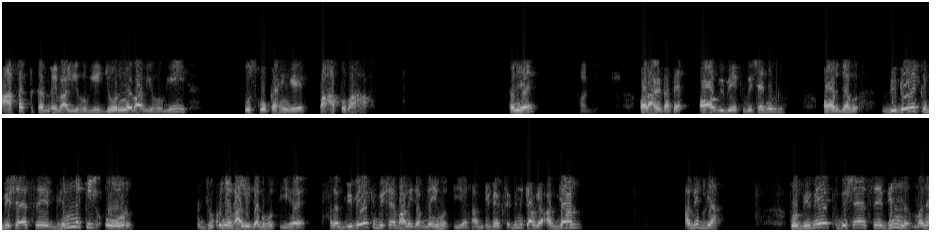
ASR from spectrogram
आसक्त करने वाली होगी जोड़ने वाली होगी उसको कहेंगे पाप वहा समझे? हाँ जी। और आगे कहते हैं अविवेक विषय निम्न। और जब विवेक विषय से भिन्न की ओर झुकने वाली जब होती है अगर विवेक विषय वाली जब नहीं होती है अर्थात विवेक से भिन्न क्या हो गया? अज्ञान, अविद्या। तो विवेक विषय से भिन्न, माने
